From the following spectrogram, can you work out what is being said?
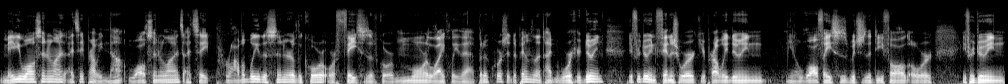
maybe wall center lines. I'd say probably not wall center lines. I'd say probably the center of the core or faces of core, more likely that. But of course, it depends on the type of work you're doing. If you're doing finish work, you're probably doing you know wall faces, which is the default, or if you're doing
